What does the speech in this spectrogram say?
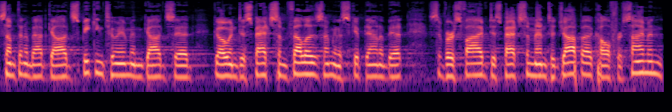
something about God speaking to him and God said, go and dispatch some fellows. I'm going to skip down a bit. So verse five, dispatch some men to Joppa, call for Simon,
